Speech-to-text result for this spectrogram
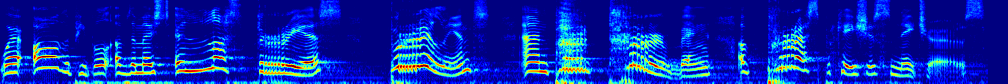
where all the people of the most illustrious, brilliant, and perturbing of perspicacious natures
